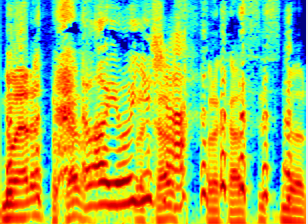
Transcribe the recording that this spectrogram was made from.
Não era? Por acaso? Eu ia já. Por acaso, sim, senhor.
